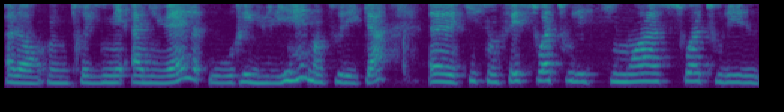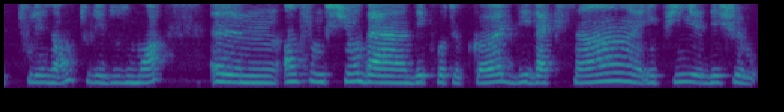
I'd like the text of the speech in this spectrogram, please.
alors entre guillemets annuels ou réguliers dans tous les cas, euh, qui sont faits soit tous les six mois, soit tous les, tous les ans, tous les 12 mois, euh, en fonction ben, des protocoles, des vaccins et puis euh, des chevaux.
